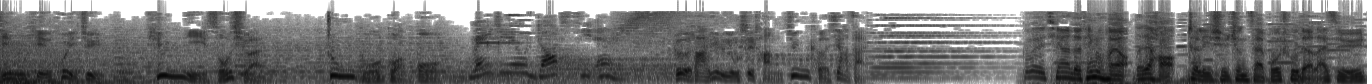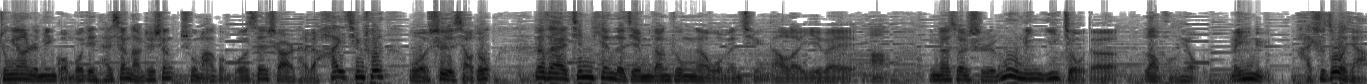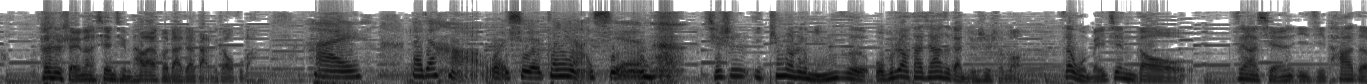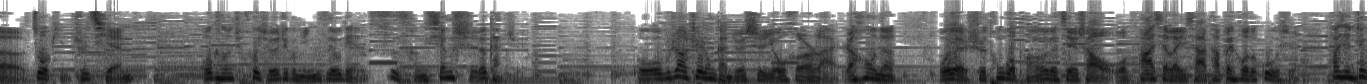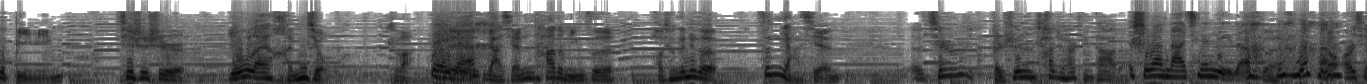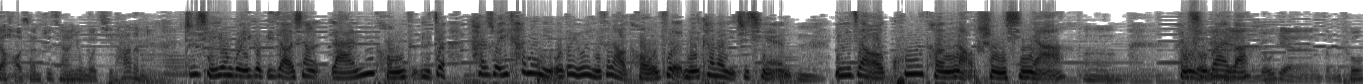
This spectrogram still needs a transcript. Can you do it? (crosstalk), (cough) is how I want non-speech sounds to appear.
精品汇聚，听你所选，中国广播。radio.dot.cn，。各大应用市场均可下载。各位亲爱的听众朋友，大家好，这里是正在播出的来自于中央人民广播电台香港之声数码广播三十二台的《嗨青春》，我是小东。那在今天的节目当中呢，我们请到了一位啊，应该算是慕名已久的老朋友，美女，还是作家。她是谁呢？先请他来和大家打个招呼吧。嗨，大家好，我是曾雅贤。其实一听到这个名字，我不知道大家的感觉是什么。在我没见到曾亚贤以及她的作品之前，我可能会觉得这个名字有点似曾相识的感觉。我我不知道这种感觉是由何而来。然后呢，我也是通过朋友的介绍，我发现了一下他背后的故事，发现这个笔名其实是由来很久，是吧？对的雅贤她的名字好像跟这个曾雅贤。呃，其实本身差距还是挺大的。十万八千里的。对，然后而且好像之前还用过其他的名字。之前用过一个比较像蓝童子，就他说一看到你，我都以为你是老头子，没看到你之前，嗯，因为叫枯藤老树新芽，嗯，很奇怪吧？有点怎么说，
